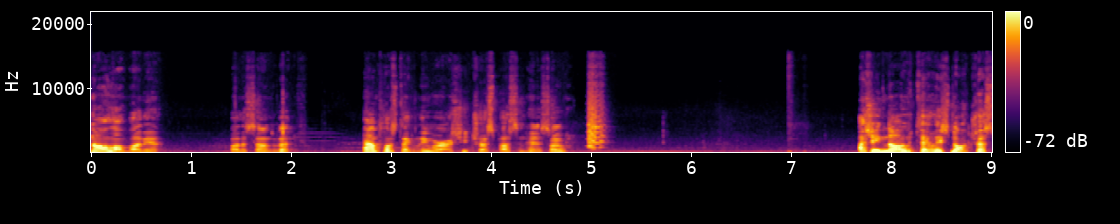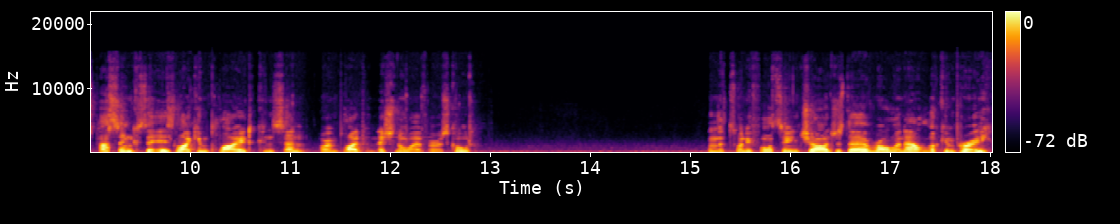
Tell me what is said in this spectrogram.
Not a lot by the by the sounds of it. And plus technically we're actually trespassing here, so Actually no, technically it's not trespassing because it is like implied consent or implied permission or whatever it's called. And the 2014 Chargers there rolling out looking pretty.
